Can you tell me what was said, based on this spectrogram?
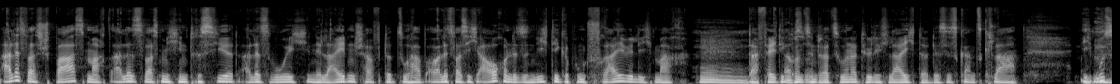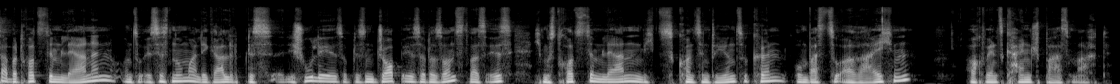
alles, was Spaß macht, alles, was mich interessiert, alles, wo ich eine Leidenschaft dazu habe, alles, was ich auch, und das ist ein wichtiger Punkt, freiwillig mache, hm, da fällt die absolut. Konzentration natürlich leichter, das ist ganz klar. Ich muss aber trotzdem lernen, und so ist es nun mal, egal ob das die Schule ist, ob das ein Job ist oder sonst was ist, ich muss trotzdem lernen, mich konzentrieren zu können, um was zu erreichen, auch wenn es keinen Spaß macht.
